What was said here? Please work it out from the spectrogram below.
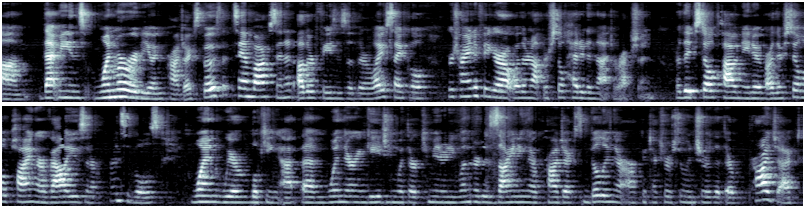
Um, that means when we're reviewing projects, both at Sandbox and at other phases of their life cycle, we're trying to figure out whether or not they're still headed in that direction. Are they still cloud native? Are they still applying our values and our principles when we're looking at them, when they're engaging with their community, when they're designing their projects and building their architectures to ensure that their project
